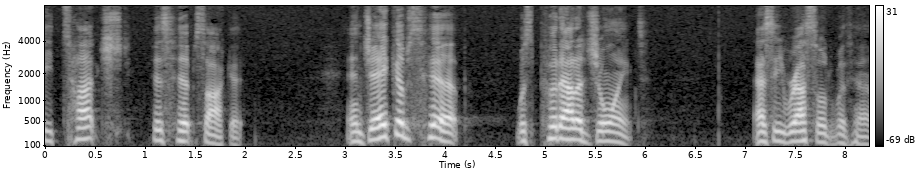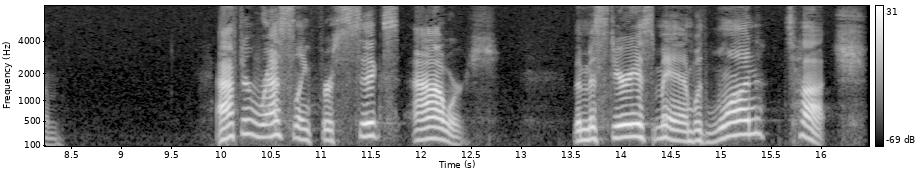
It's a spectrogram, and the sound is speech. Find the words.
he touched his hip socket. And Jacob's hip was put out of joint as he wrestled with him. After wrestling for six hours, the mysterious man, with one touch,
